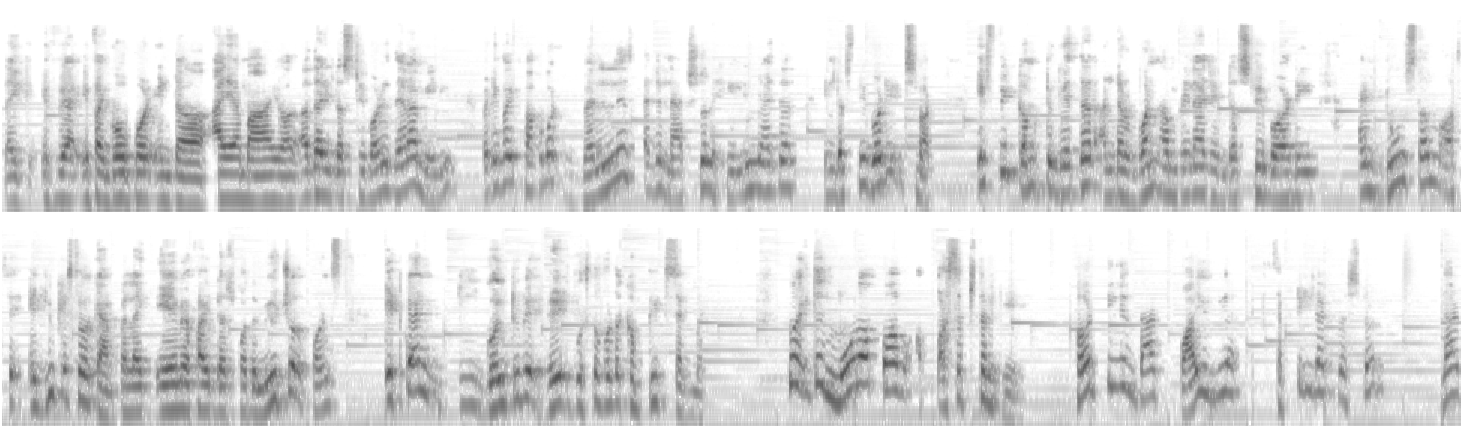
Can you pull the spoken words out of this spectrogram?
Like if we are, if i go for into imi or other industry bodies there are many. But if i talk about wellness as a natural healing as an industry body it's not. If we come together under one umbrella as industry body and do some or say educational campaign like amfi does for the mutual funds it can be going to be a great booster for the complete segment. So it is more of a perception game third thing is that why we are accepting that question that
